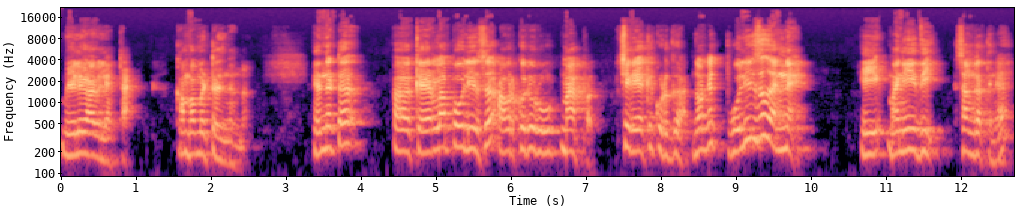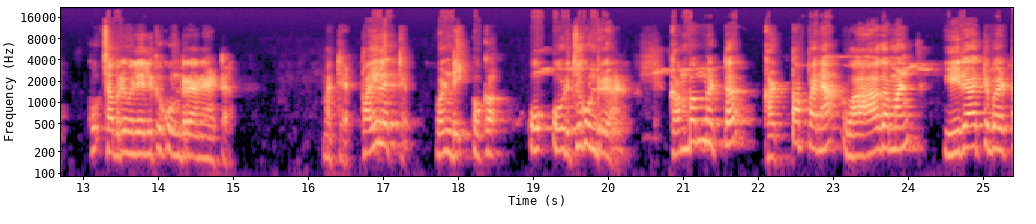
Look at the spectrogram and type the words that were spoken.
മേലുകാവിലെത്താൻ കമ്പംമെട്ടിൽ നിന്ന്. എന്നിട്ട് കേരള പോലീസ് അവർക്കൊരു റൂട്ട് മാപ്പ് ശരിയാക്കി കൊടുക്കുക. എന്ന് പറഞ്ഞാൽ പോലീസ് തന്നെ ഈ മനീതി സംഘത്തിന് ശബരിമലയിലേക്ക് കൊണ്ടുവരാനായിട്ട് മറ്റേ പൈലറ്റ് വണ്ടി ഒക്കെ ഓടിച്ചു കൊണ്ടുവരികയാണ്. കമ്പംമെട്ട് കട്ടപ്പന വാഗമൺ ഈരാറ്റുപേട്ട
